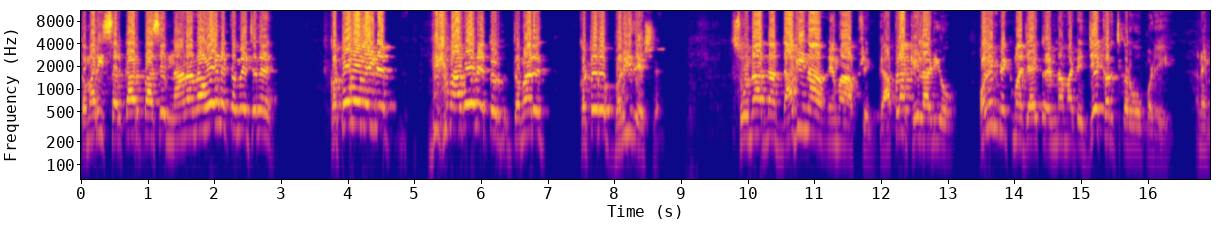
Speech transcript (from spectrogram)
તમારી સરકાર પાસે નાણાં ના હોય ને તમે છે ને કટોરો લઈને ભીખ માગો ને તો તમારે કટોરો ભરી દેશે. સોનાના દાગીના એમાં આપશે કે આપણા ખેલાડીઓ ઓલિમ્પિકમાં જાય તો એમના માટે જે ખર્ચ કરવો પડે. અને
